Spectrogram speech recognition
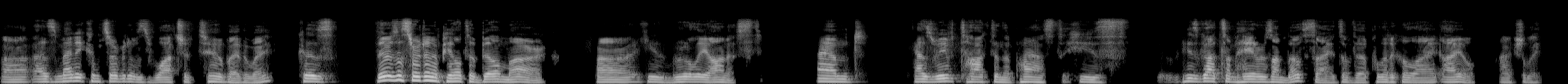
Uh, as many conservatives watch it too, by the way, because there's a certain appeal to Bill Maher. Uh, he's brutally honest, and as we've talked in the past, he's he's got some haters on both sides of the political aisle, actually.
